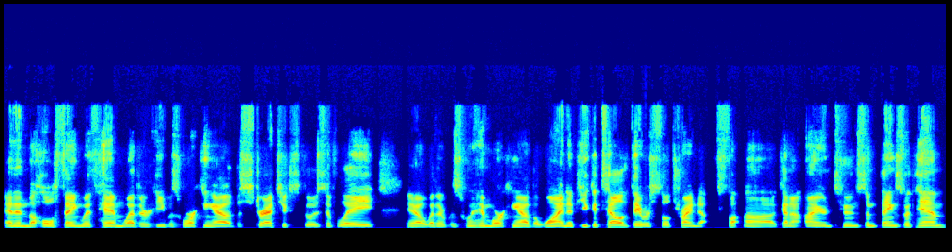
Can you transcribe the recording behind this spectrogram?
and then the whole thing with him whether he was working out of the stretch exclusively you know whether it was him working out of the windup you could tell that they were still trying to uh, kind of iron tune some things with him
